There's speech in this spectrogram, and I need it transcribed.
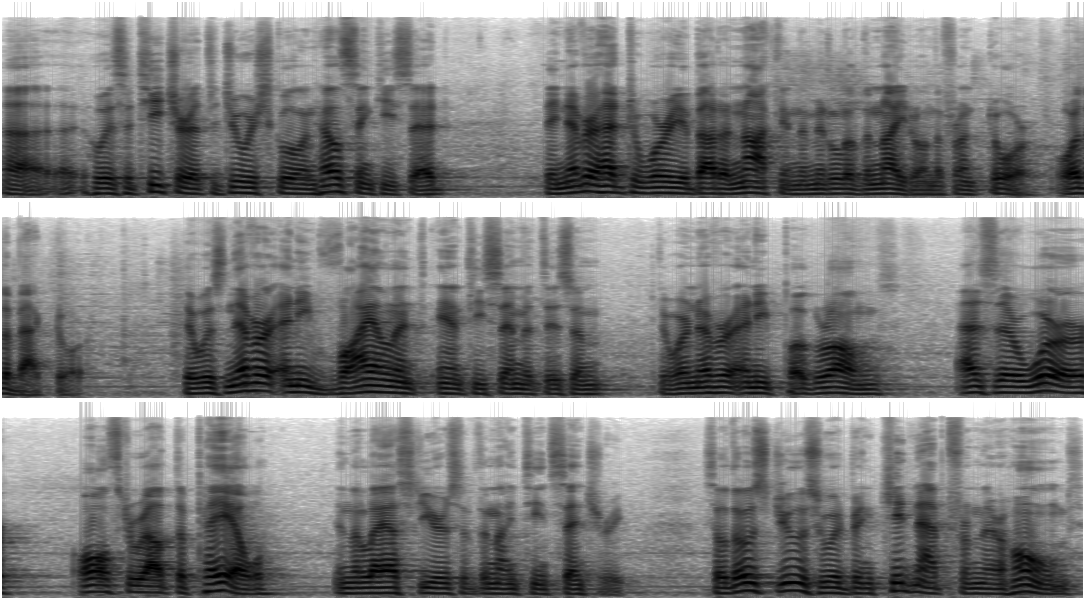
uh, who was a teacher at the Jewish school in Helsinki said, they never had to worry about a knock in the middle of the night on the front door or the back door. There was never any violent anti-Semitism. There were never any pogroms, as there were all throughout the Pale in the last years of the 19th century. So those Jews who had been kidnapped from their homes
